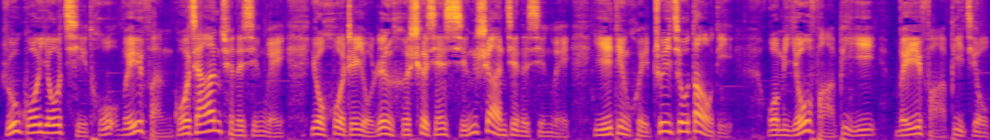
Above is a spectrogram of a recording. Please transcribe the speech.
如果有企图违反国家安全的行为，又或者有任何涉嫌刑事案件的行为，一定会追究到底。我们有法必依，违法必究。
